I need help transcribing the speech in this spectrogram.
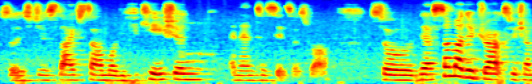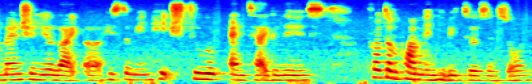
so it's just lifestyle modification and antacids as well. So there are some other drugs which are mentioned here like uh, histamine H2 antagonists, proton pump inhibitors and so on.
